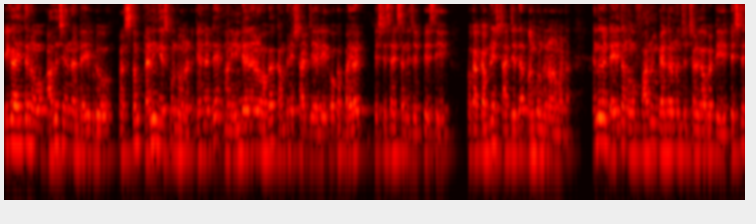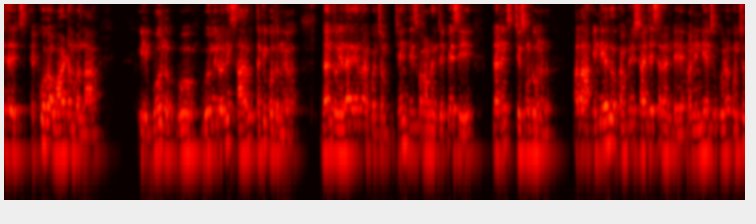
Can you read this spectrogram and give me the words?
ఇక ఇతను ఆలోచన ఏంటంటే ఇప్పుడు ప్రస్తుతం ప్లానింగ్ చేసుకుంటూ ఉన్నాడు. ఏంటంటే మన ఇండియాలో ఒక కంపెనీ స్టార్ట్ చేయాలి ఒక బయో పెస్టిసైడ్స్ అని చెప్పేసి ఒక కంపెనీ స్టార్ట్ చేద్దాం అనుకుంటున్నాను అనమాట ఎందుకంటే ఇతను ఫార్మింగ్ బ్యాక్గ్రౌండ్ నుంచి వచ్చాడు కాబట్టి పెస్టిసైడ్స్ ఎక్కువగా వాడటం వల్ల ఈ భూలో భూ భూమిలోని సారం తగ్గిపోతుంది కదా. దాంతో ఎలాగైనా కొంచెం చేంజ్ తీసుకురావాలని చెప్పేసి ప్లానింగ్స్ చేసుకుంటూ ఉన్నాడు. అలా ఇండియాలో కంపెనీ స్టార్ట్ చేశారంటే మన ఇండియన్స్ కూడా కొంచెం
